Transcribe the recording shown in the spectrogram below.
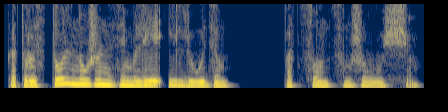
который столь нужен земле и людям, под солнцем живущим.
